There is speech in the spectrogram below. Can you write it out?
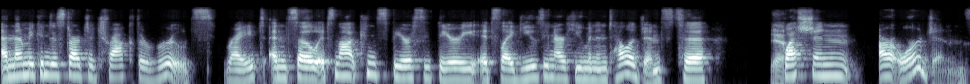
and then we can just start to track the roots right and so it's not conspiracy theory it's like using our human intelligence to Yeah. question our origins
